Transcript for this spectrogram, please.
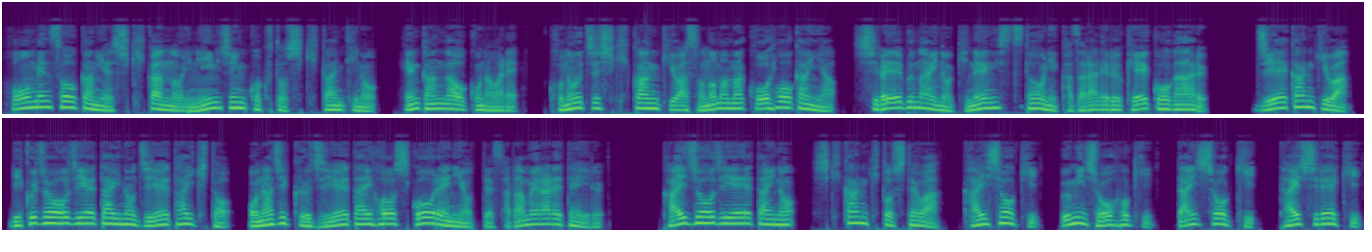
方面総監や指揮官の離任申告と指揮官機の返還が行われ、このうち指揮官機はそのまま広報官や司令部内の記念室等に飾られる傾向がある。自衛官機は陸上自衛隊の自衛隊機と同じく自衛隊法施行令によって定められている。海上自衛隊の指揮官機としては、海将機、海小補機、大将機、大司令機、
